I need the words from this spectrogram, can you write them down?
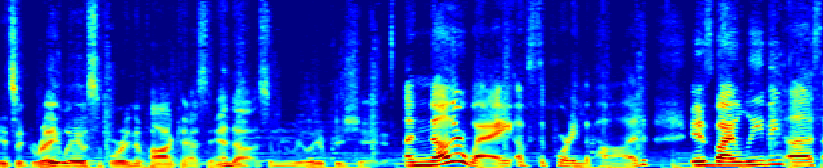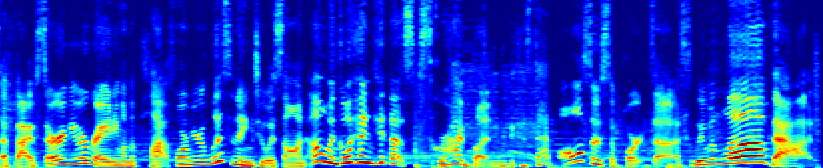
It's a great way of supporting the podcast and us, and we really appreciate it. Another way of supporting the pod is by leaving us a five star review rating on the platform you're listening to us on. Oh, and go ahead and hit that subscribe button because that also supports us. We would love that.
